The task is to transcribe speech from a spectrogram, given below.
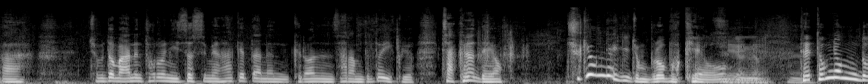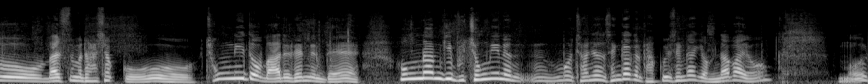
아, 좀 더 많은 토론이 있었으면 하겠다는 그런 사람들도 있고요. 자, 그런데요. 추경 얘기 좀 물어볼게요. 예, 예. 대통령도 말씀을 하셨고 총리도 말을 했는데 홍남기 부총리는 음, 뭐 전혀 생각을 바꿀 생각이 없나 봐요. 뭐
